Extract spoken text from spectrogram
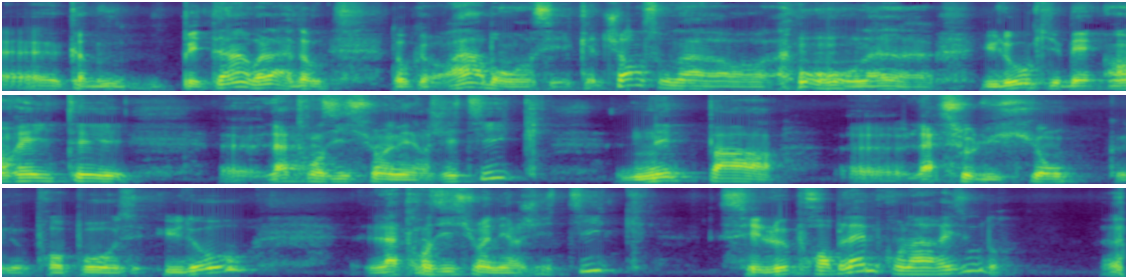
Euh, comme Pétain, voilà. Donc, donc ah bon, c'est quelle chance on a, on a Hulot qui, mais en réalité, euh, la transition énergétique n'est pas euh, la solution que nous propose Hulot la transition énergétique, c'est le problème qu'on a à résoudre.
